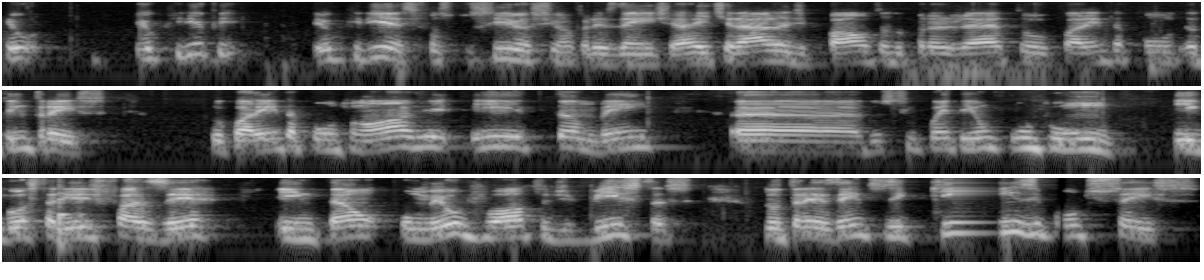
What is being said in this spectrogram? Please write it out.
Eu, eu, queria, eu queria, se fosse possível, senhor presidente, a retirada de pauta do projeto 40. Eu tenho três. Do 40.9 e também uh, do 51.1. E gostaria de fazer, então, o meu voto de vistas do 315.6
